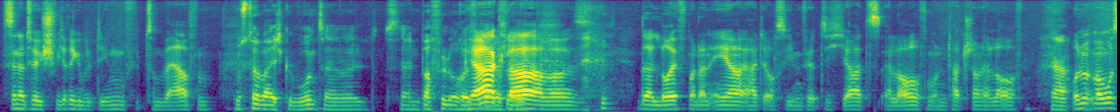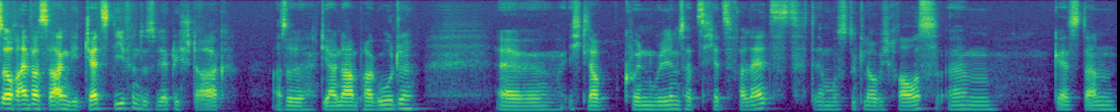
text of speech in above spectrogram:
Das sind natürlich schwierige Bedingungen für, zum Werfen. Musst du aber eigentlich gewohnt sein, weil es ist ja ein Buffalo. Ja, klar, aber da läuft man dann eher. Er hat ja auch 47 Yards erlaufen und einen Touchdown erlaufen. Ja. Und man muss auch einfach sagen, die Jets Defense ist wirklich stark. Also die haben da ein paar gute. Äh, ich glaube, Quinn Williams hat sich jetzt verletzt. Der musste, glaube ich, raus ähm, gestern.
